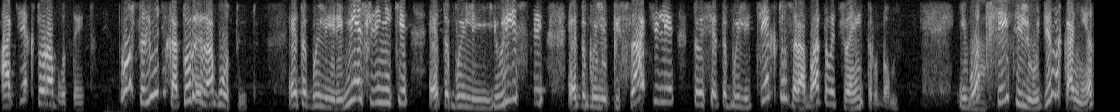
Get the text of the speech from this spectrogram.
а те, кто работает. Просто люди, которые работают. Это были ремесленники, это были юристы, это были писатели, то есть это были те, кто зарабатывает своим трудом. И да. вот все эти люди, наконец,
